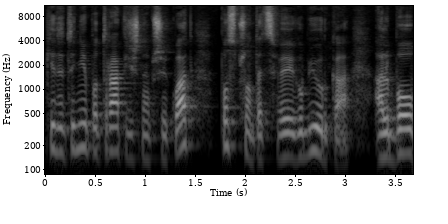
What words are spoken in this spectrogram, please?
kiedy ty nie potrafisz na przykład posprzątać swojego biurka, albo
